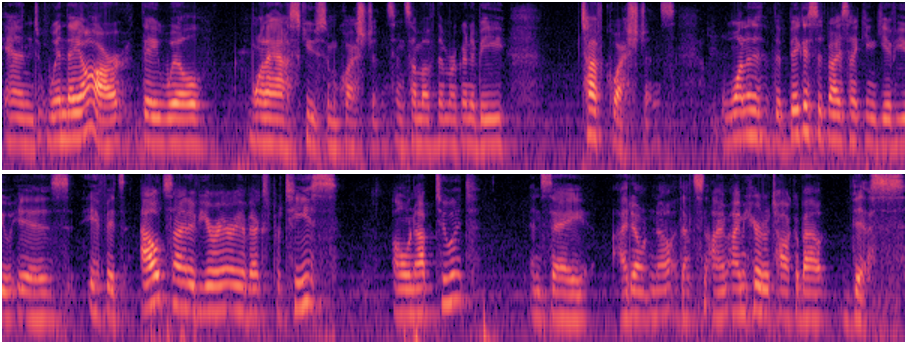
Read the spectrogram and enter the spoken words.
And when they are, they will want to ask you some questions, and some of them are going to be tough questions. One of the biggest advice I can give you is if it's outside of your area of expertise, own up to it and say, I don't know, that's, I'm, I'm here to talk about this.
